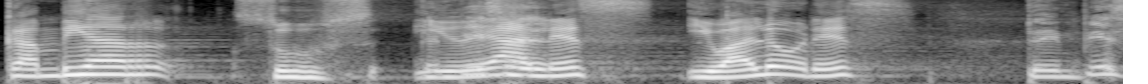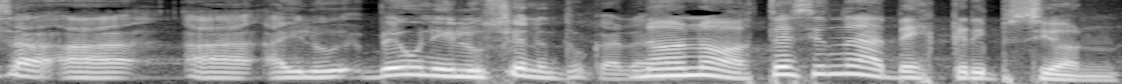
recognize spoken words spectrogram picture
cambiar sus ideales y valores. Te empieza a, a, una ilusión en tu cara. No, no, estoy haciendo una descripción.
